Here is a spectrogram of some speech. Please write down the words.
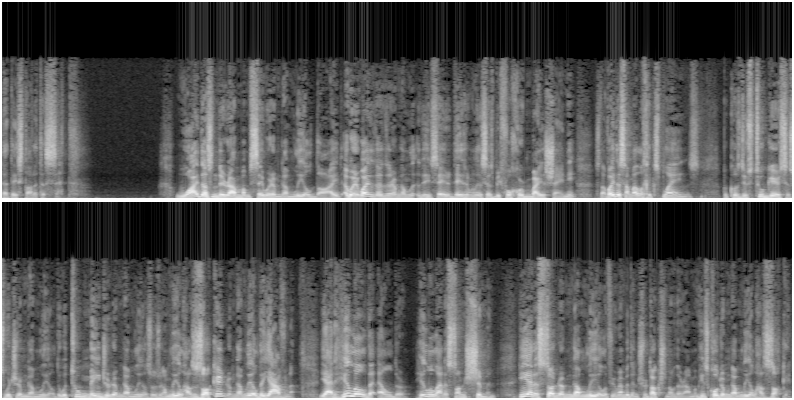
that they started to sit. Why doesn't the Rambam say where Ram Gamliel died? Uh, why doesn't the Rambam Gamliel say the days Gamliel says before Churban Bayis Sheni? So Avodas Hamelech explains because there's two gerses which Ram Gamliel. There were two major Ram Gamliels. There was Gamliel Hazokin, Ram Gamliel the Yavna. You had Hillel the elder. Hillel had a son Shimon. He had a son Ram Gamliel. If you remember the introduction of the Rambam, he's called Ram Gamliel Hazokin.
